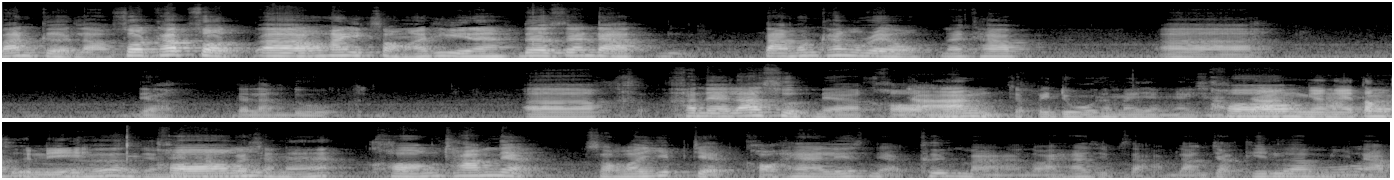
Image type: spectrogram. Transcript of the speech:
บ้านเกิดเรา สดครับสดเอ่อ เอาให้อีกสองนาทีนะ The Standard ตามค่อนข้างเร็วนะครับอ่าเดี๋ยวกำลังดูเอ่อคะแนนล่าสุดเนี่ยของ ยัง จะไปดูทำไมยังไงชนะของยังยังไงต้องคืนนี้ เออยังไงของทำก็ชนะ ของทรัมป์เนี่ย 227 ของแฮร์ริสเนี่ยขึ้นมา 153 หลังจากที่เริ่มมีนับ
